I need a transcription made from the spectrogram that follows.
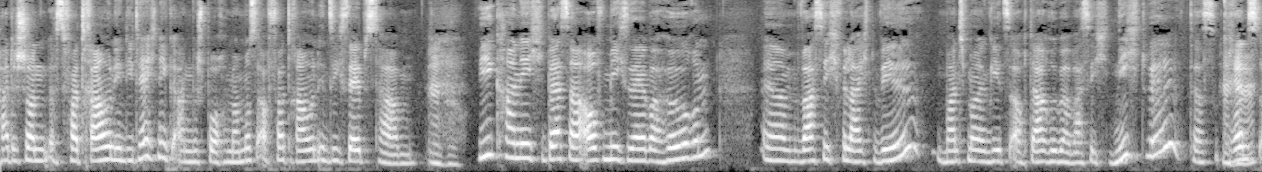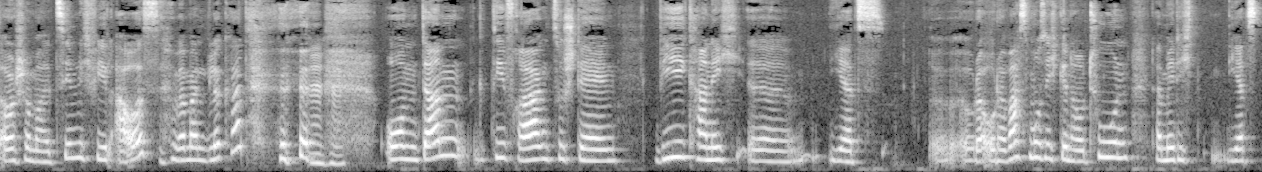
hatte schon das Vertrauen in die Technik angesprochen. Man muss auch Vertrauen in sich selbst haben. Mhm. Wie kann ich besser auf mich selber hören, ähm, was ich vielleicht will? Manchmal geht es auch darüber, was ich nicht will. Das mhm. grenzt auch schon mal ziemlich viel aus, wenn man Glück hat. mhm. Um dann die Fragen zu stellen, wie kann ich äh, jetzt oder, oder was muss ich genau tun, damit ich jetzt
